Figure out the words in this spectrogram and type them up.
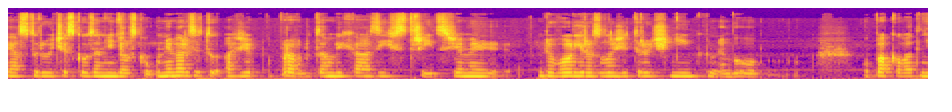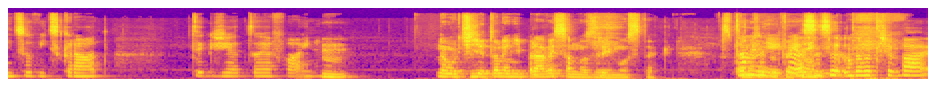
já studuji Českou zemědělskou univerzitu a že opravdu tam vychází vstříc, že mi dovolí rozložit ročník nebo opakovat něco víckrát. Takže to je fajn. Hmm. No určitě to není právě samozřejmost, tak. To není. tak Já jsem se u toho třeba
